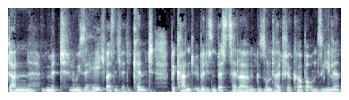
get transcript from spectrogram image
Dann mit Louise Hay, ich weiß nicht, wer die kennt, bekannt über diesen Bestseller Gesundheit für Körper und Seele.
